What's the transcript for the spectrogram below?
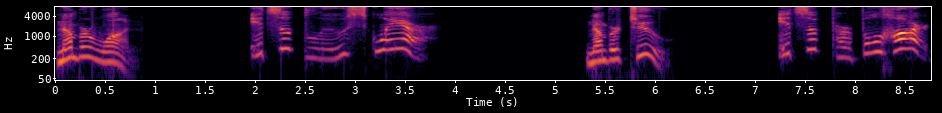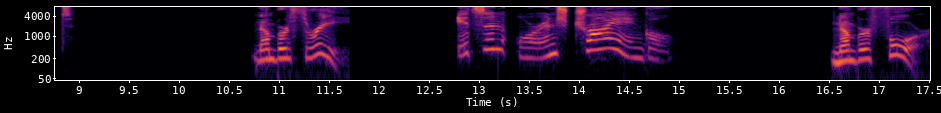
Number 1. It's a blue square. Number 2. It's a purple heart. Number 3. it's an orange triangle. Number 4.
